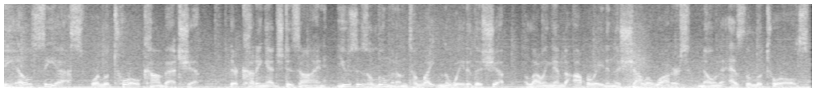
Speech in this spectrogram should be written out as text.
The LCS, or Littoral Combat Ship. Their cutting-edge design uses aluminum to lighten the weight of the ship, allowing them to operate in the shallow waters, known as the littorals.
